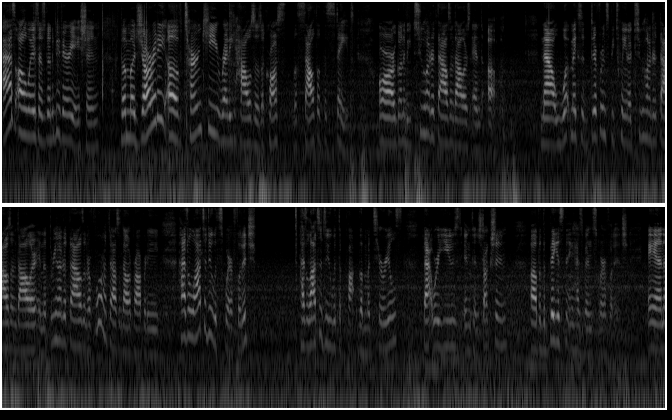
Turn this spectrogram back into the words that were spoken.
as always, there's going to be variation. The majority of turnkey ready houses across the south of the state are going to be $200,000 and up. Now, what makes a difference between a $200,000 and a 300,000 or $400,000 property has a lot to do with square footage, has a lot to do with the, the materials that were used in construction, uh, but the biggest thing has been square footage and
